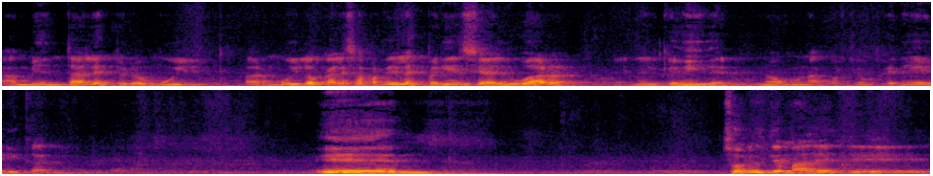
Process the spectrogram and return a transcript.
ambientales, pero muy, muy locales a partir de la experiencia del lugar en el que viven, no una cuestión genérica. Eh, sobre el tema de,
